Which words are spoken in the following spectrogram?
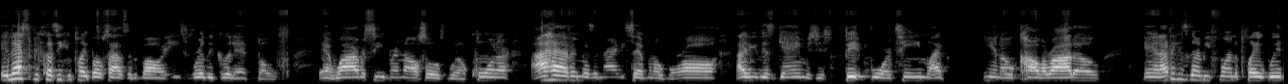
And that's because he can play both sides of the ball, and he's really good at both, at wide receiver and also as well corner. I have him as a 97 overall. I think this game is just fit for a team like you know Colorado, and I think it's going to be fun to play with.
